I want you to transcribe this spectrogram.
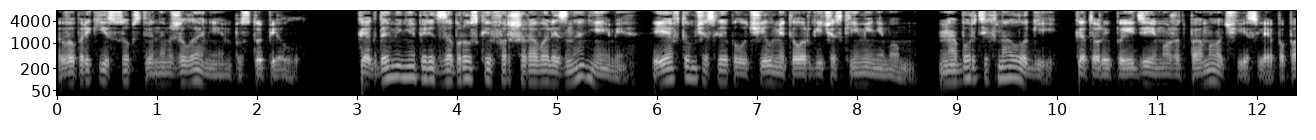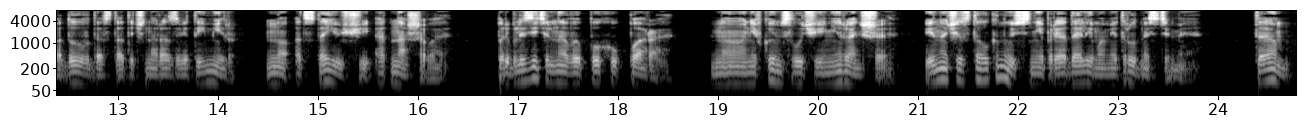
Вопреки собственным желаниям поступил. Когда меня перед заброской фаршировали знаниями, я в том числе получил металлургический минимум. Набор технологий, который, по идее, может помочь, если я попаду в достаточно развитый мир, но отстающий от нашего. Приблизительно в эпоху пара. Но ни в коем случае не раньше, иначе столкнусь с непреодолимыми трудностями. Там,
